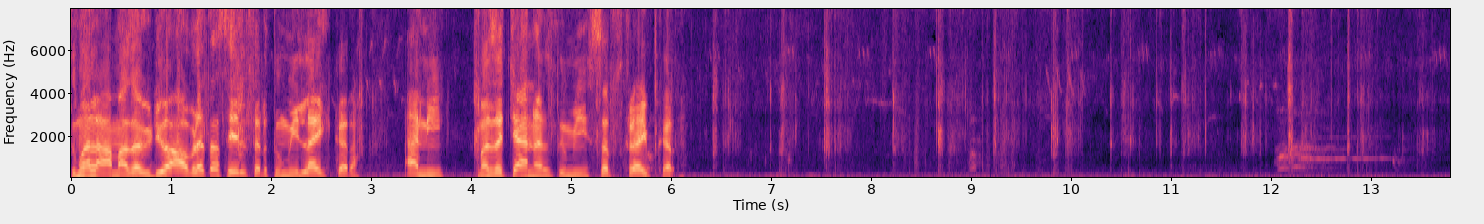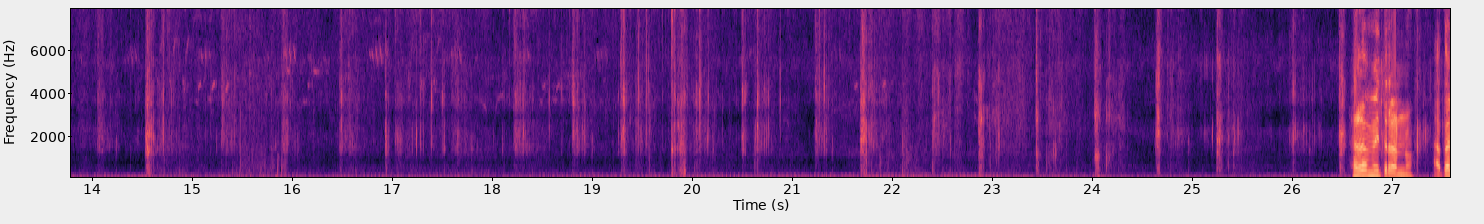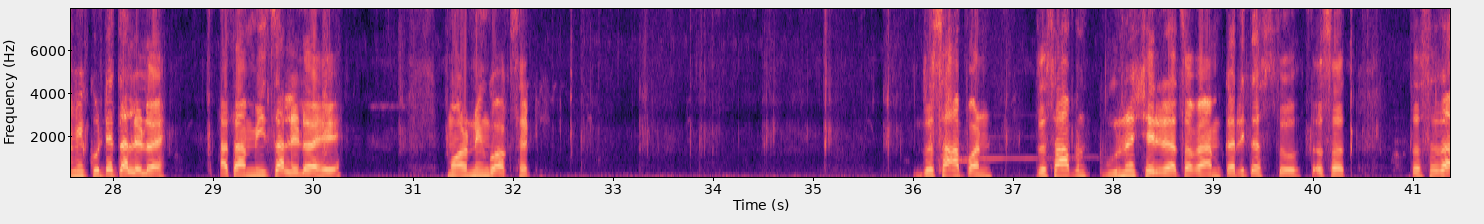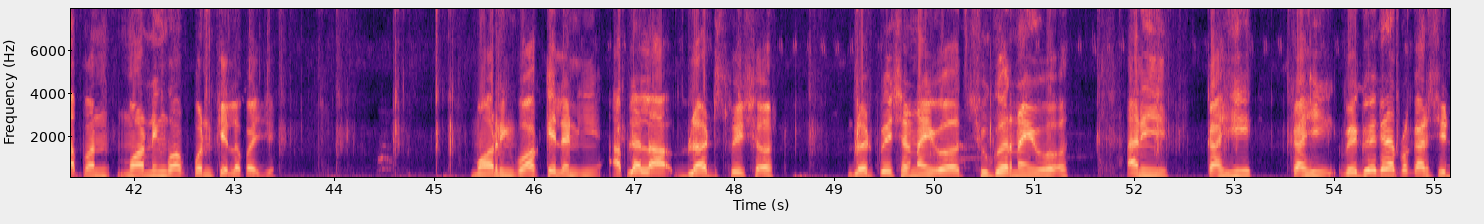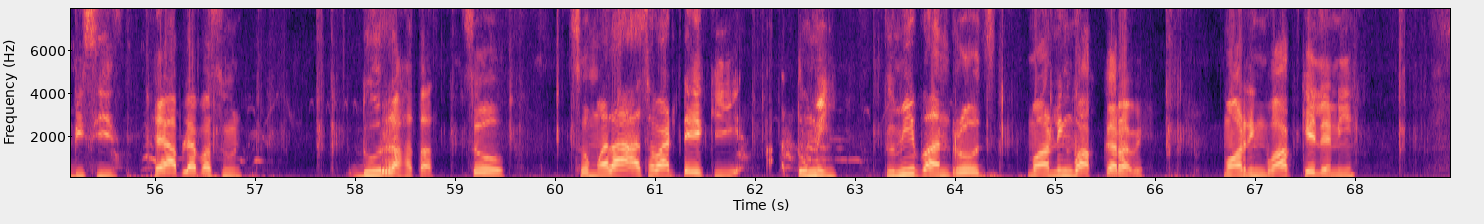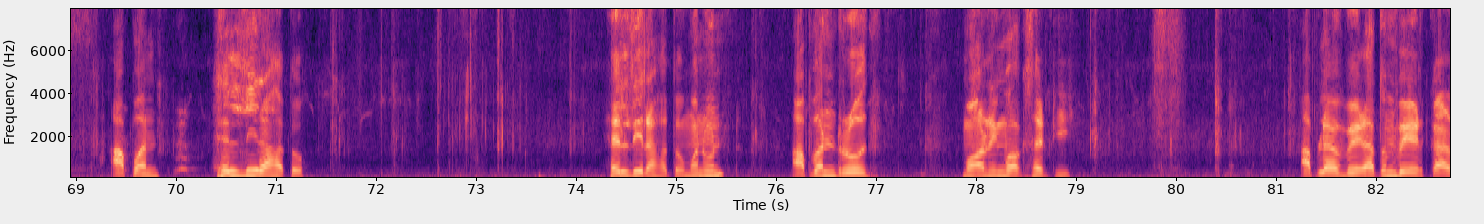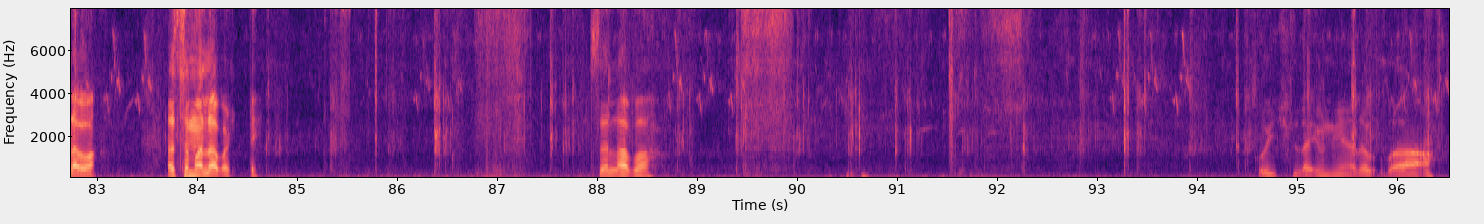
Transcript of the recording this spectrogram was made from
तुम्हाला माझा व्हिडिओ आवडत असेल तर तुम्ही लाईक करा आणि माझं चॅनल तुम्ही सबस्क्राईब करा. हॅलो मित्रांनो आता मी कुठे चाललेलो आहे? आता मी चाललेलो आहे मॉर्निंग वॉकसाठी जसं आपण जसं आपण पूर्ण शरीराचा व्यायाम करीत असतो तसंच तसंच आपण मॉर्निंग वॉक पण केलं पाहिजे. मॉर्निंग वॉक केल्याने आपल्याला ब्लड प्रेशर ब्लड प्रेशर नाही होत शुगर नाही होत आणि काही काही वेगवेगळ्या प्रकारचे डिसीज हे आपल्यापासून दूर राहतात. सो सो मला असं वाटते की तुम्ही तुम्ही पण रोज मॉर्निंग वॉक करावे. मॉर्निंग वॉक केल्याने आपण हेल्दी राहतो. हेल्दी राहतो. म्हणून आपण रोज मॉर्निंग वॉकसाठी आपल्या वेळातून वेळ काढावा. असं मला वाटते चला बा. कोई नहीं नाही रहा बाबा.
